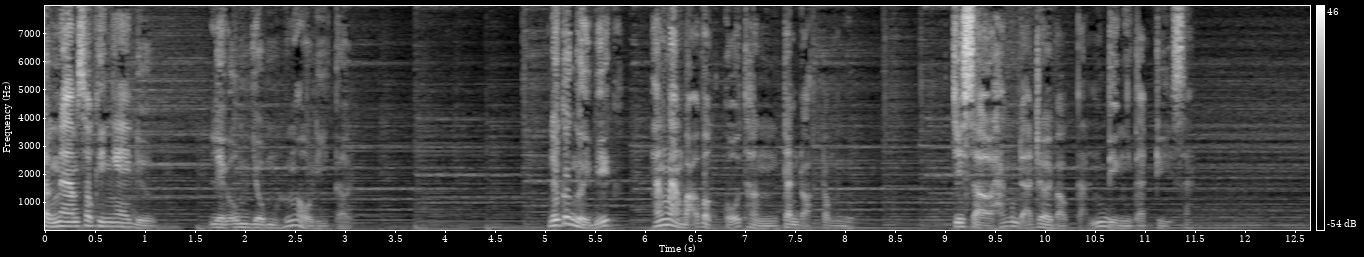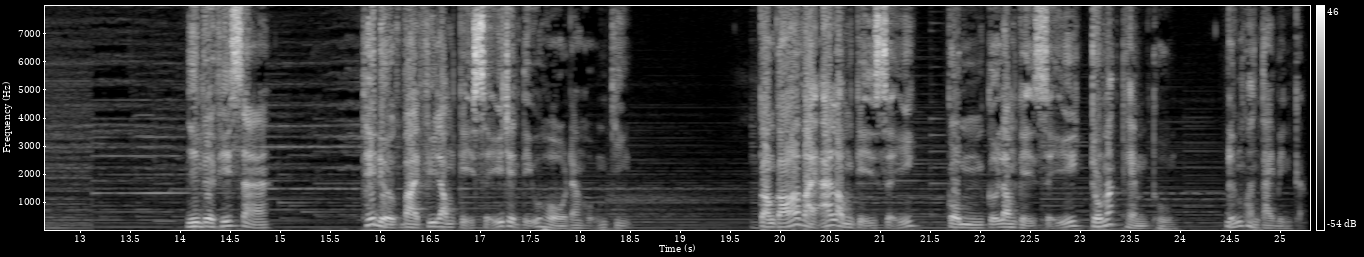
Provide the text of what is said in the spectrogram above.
Thần Nam sau khi nghe được, liền ung dung hướng hồ đi tới. Nếu có người biết, Hắn mang bảo vật cổ thần tranh đoạt trong người. Chỉ sợ hắn cũng đã rơi vào cảnh bị người ta truy sát. Nhìn về phía xa, thấy được vài phi long kỵ sĩ trên tiểu hồ đang hỗn chiến. Còn có vài á long kỵ sĩ cùng cự long kỵ sĩ trố mắt thèm thuồng, đứng khoanh tay bên cạnh.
